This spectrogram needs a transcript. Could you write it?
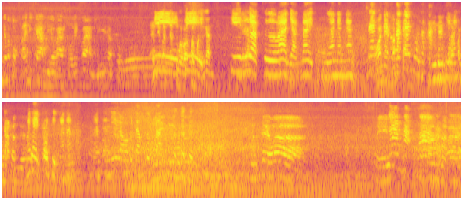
เนื้อมันตกซ้ายมีกล้ามเดียวบ้างตัวเล็กบ้างนี้ครับอันที่นี้มันจะตัวแบบเสมอกัน ที่เลือกคือว่าอยากได้เนื้อแน่นอ๋อแน่นรับประกันนี่แน่นกว่าประกันเนื้อๆไม่ได้พูดถึงอันนั้น อันอันนี้เราเอาไปตำส้มตำมันแค่ว่าไอ้น้ำหักตามหักอะไร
